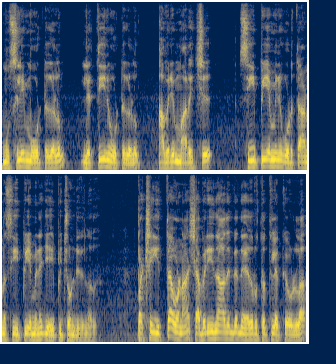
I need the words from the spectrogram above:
മുസ്ലിം വോട്ടുകളും ലത്തീൻ വോട്ടുകളും അവർ മറിച്ച് സി പി എമ്മിന് കൊടുത്താണ് സി പി എമ്മിനെ ജയിപ്പിച്ചുകൊണ്ടിരുന്നത് പക്ഷേ ഇത്തവണ ശബരിനാഥിന്റെ നേതൃത്വത്തിലൊക്കെയുള്ള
